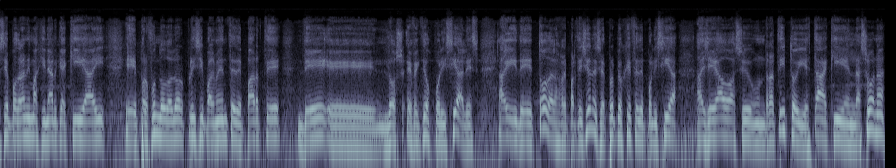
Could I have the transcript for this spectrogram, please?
se podrán imaginar que aquí hay eh, profundo dolor principalmente de parte de los efectivos policiales, hay de todas las reparticiones, el propio jefe de policía ha llegado hace un ratito y está aquí en la zona,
